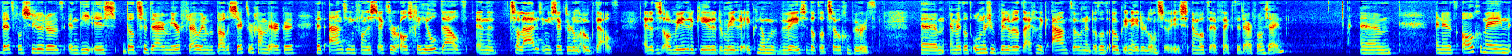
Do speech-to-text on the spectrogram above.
wet van Sulerood en die is dat zodra er meer vrouwen in een bepaalde sector gaan werken, het aanzien van de sector als geheel daalt en het salaris in die sector dan ook daalt. En dat is al meerdere keren door meerdere economen bewezen dat dat zo gebeurt. Um, en met dat onderzoek willen we dat eigenlijk aantonen dat dat ook in Nederland zo is en wat de effecten daarvan zijn. Um, en in het algemeen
